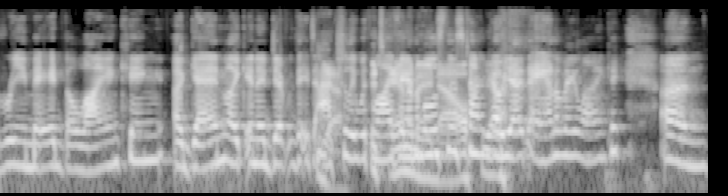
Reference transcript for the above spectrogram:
remade the Lion King again, like in a different. It's Yeah. actually with It's live animals now. this time. Yeah. Oh yeah, it's anime Lion King. Um,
